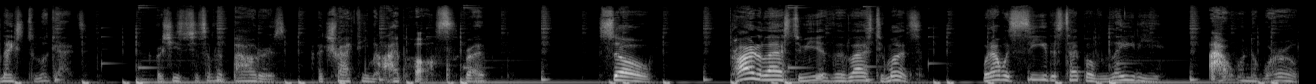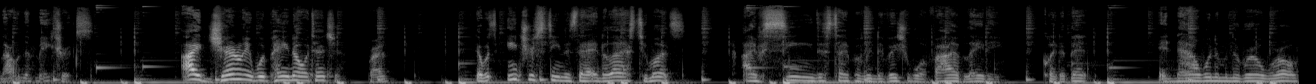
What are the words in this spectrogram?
nice to look at, or she's just something about her is attracting my eyeballs, right? So, prior to the last two years, the last two months, when I would see this type of lady out in the world, out in the matrix, I generally would pay no attention, right? Now, what's interesting is that in the last two months, I've seen this type of individual vibe lady quite a bit. And now, when I'm in the real world,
